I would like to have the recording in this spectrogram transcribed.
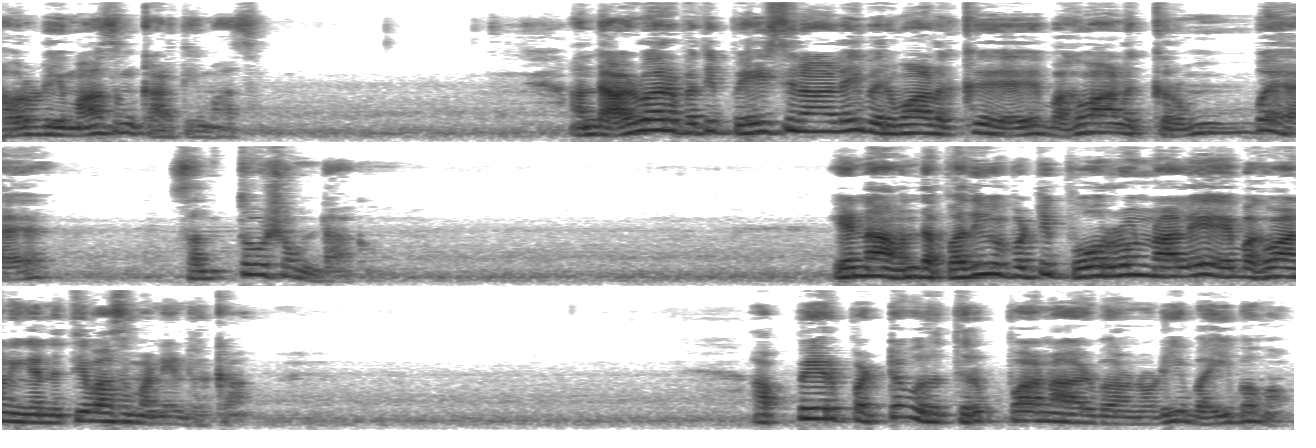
அவருடைய மாசம் கார்த்திகை மாசம் அந்த ஆழ்வாரை பற்றி பேசினாலே பெருமாளுக்கு பகவானுக்கு ரொம்ப சந்தோஷம் உண்டாகும். ஏன்னா அந்த பதிவை பற்றி போடுறோம்னாலே பகவான் இங்கே நித்தியவாசம் பண்ணிட்டு இருக்கான். அப்பேற்பட்ட ஒரு திருப்பானாழ்வானுடைய வைபவம்.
